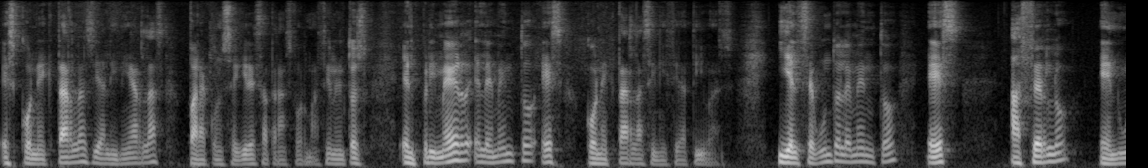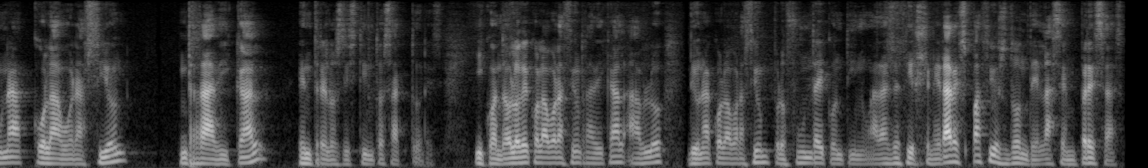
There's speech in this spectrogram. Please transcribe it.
es conectarlas y alinearlas para conseguir esa transformación. Entonces, el primer elemento es conectar las iniciativas y el segundo elemento es hacerlo en una colaboración radical entre los distintos actores. Y cuando hablo de colaboración radical, hablo de una colaboración profunda y continuada, es decir, generar espacios donde las empresas,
